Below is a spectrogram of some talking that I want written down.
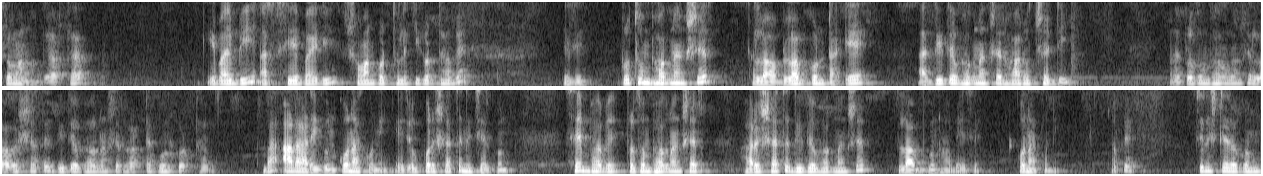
সমান হবে অর্থাৎ এ বাই বি আর সি বাই ডি সমান করতে হলে কি করতে হবে? এই যে, প্রথম ভগ্নাংশের লব লব কোনটা? এ, আর দ্বিতীয় ভগ্নাংশের হর হচ্ছে ডি। মানে প্রথম ভগ্নাংশের লবের সাথে দ্বিতীয় ভগ্নাংশের হরটা গুণ করতে হবে। বা আড়াআড়ি গুণ, কোনাকুনি, এই যে উপরের সাথে নিচের গুণ। সেম ভাবে প্রথম ভগ্নাংশের হরের সাথে দ্বিতীয় ভগ্নাংশের লব গুণ হবে, এই যে কোনাকুনি। ওকে? জিনিসটা এরকমই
